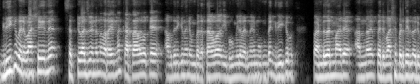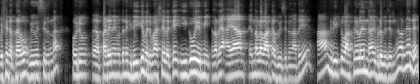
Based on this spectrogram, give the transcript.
ഗ്രീക്ക് പരിഭാഷയിൽ സെപ്റ്റുവാജുവൻ എന്ന് പറയുന്ന കർത്താവ് ഒക്കെ അവതരിക്കുന്നതിന് മുമ്പ് കർത്താവ് ഈ ഭൂമിയിൽ വരുന്നതിന് മുമ്പ് ഗ്രീക്ക് പണ്ഡിതന്മാര് അന്ന് പരിഭാഷപ്പെടുത്തിയിരുന്ന ഒരുപക്ഷെ കർത്താവ് ഉപയോഗിച്ചിരുന്ന ഒരു പഴയ നിയമത്തിന്റെ ഗ്രീക്ക് പരിഭാഷയിലൊക്കെ ഈഗോ എമി എന്ന് പറഞ്ഞാൽ അയാം എന്നുള്ള വാക്ക് ഉപയോഗിച്ചിരുന്നത്. അതേ ആ ഗ്രീക്ക് വാക്കുകൾ തന്നെ ഇവിടെ ഉപയോഗിച്ചിരുന്നത്. എന്ന് പറഞ്ഞാൽ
